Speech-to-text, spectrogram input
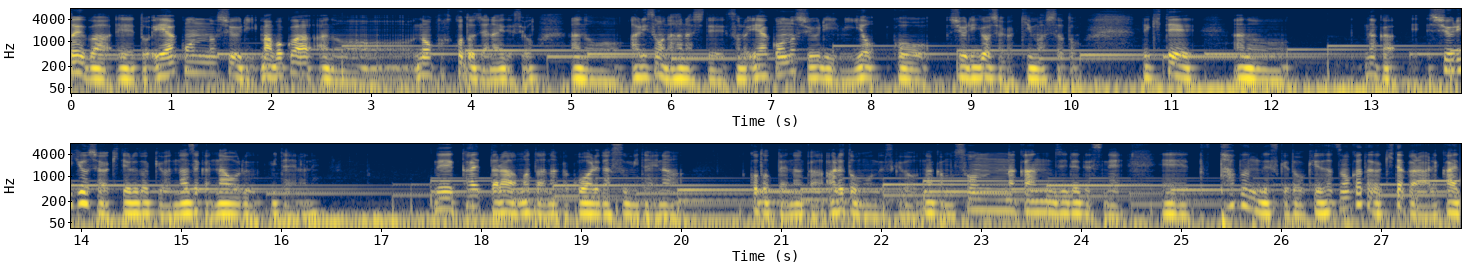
例えば、えーと、エアコンの修理。まあ僕はあののことじゃないですよ。あの、ありそうな話でそのエアコンの修理によこう修理業者が来ましたと。で来てあの、なんか修理業者が来てる時はなぜか治るみたいなね。で帰ったらまたなんか壊れ出すみたいなことってなんかあると思うんですけどなんかもうそんな感じでですねえっ、と多分ですけど警察の方が来たからあれ帰っ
